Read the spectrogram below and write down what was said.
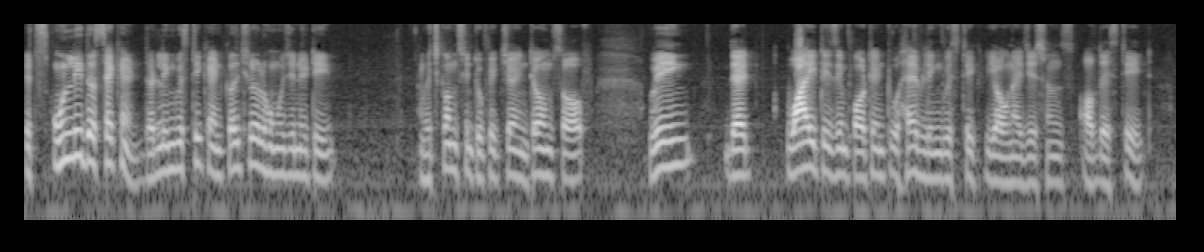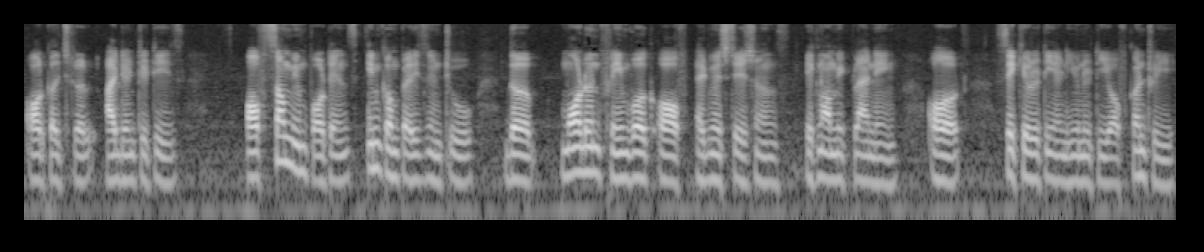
It's only the second, the linguistic and cultural homogeneity, which comes into picture in terms of weighing that why it is important to have linguistic reorganizations of the state or cultural identities of some importance in comparison to the modern framework of administrations, economic planning or security and unity of country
